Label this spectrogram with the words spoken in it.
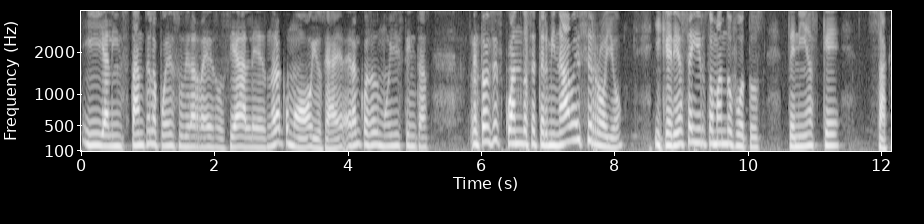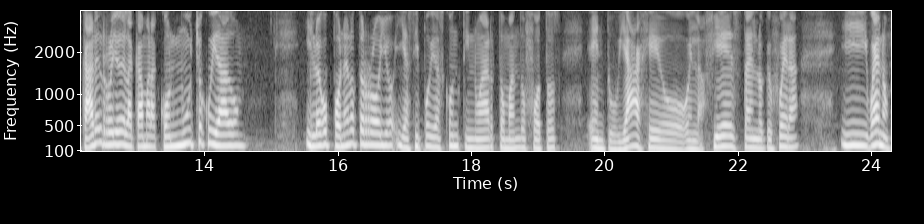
y al instante la puedes subir a redes sociales. No era como hoy, o sea, e-, eran cosas muy distintas. Entonces, cuando se terminaba ese rollo y querías seguir tomando fotos, tenías que sacar el rollo de la cámara con mucho cuidado y luego poner otro rollo y así podías continuar tomando fotos en tu viaje o en la fiesta, en lo que fuera. Y bueno,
